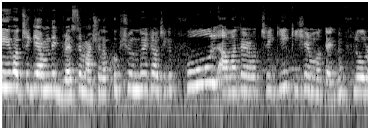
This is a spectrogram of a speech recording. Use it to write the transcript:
এই হচ্ছে কি আমাদের ড্রেসের মাসালা খুব সুন্দর, এটা হচ্ছে কি ফুল আমাদের হচ্ছে কি কিসের মধ্যে, একদম ফ্লোর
